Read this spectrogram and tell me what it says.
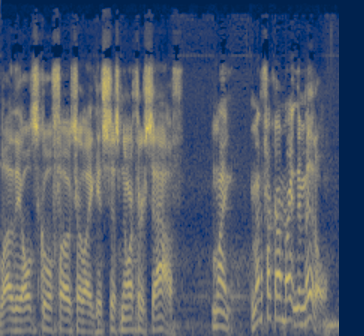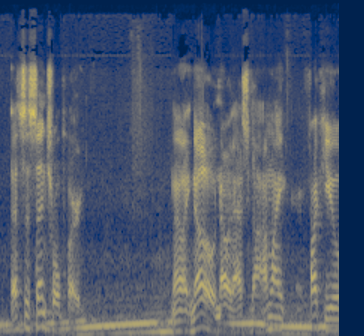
A lot of the old school folks are like, it's just north or south. I'm like, motherfucker, I'm right in the middle. That's the central part. And they're like, no, no, that's not. I'm like, fuck you.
